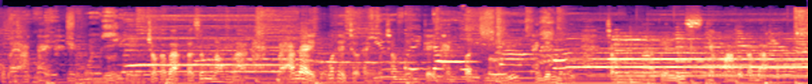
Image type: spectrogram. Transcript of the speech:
của bài hát này mình muốn gửi đến cho các bạn và rất mong là bài hát này cũng có thể trở thành một trong những cái thành phần mới, thành viên mới trong à, playlist nhạc hoa của các bạn.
